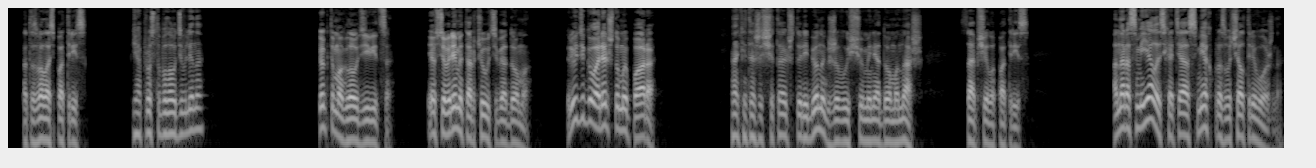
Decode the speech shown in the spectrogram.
— отозвалась Патрис. «Я просто была удивлена». «Как ты могла удивиться? Я все время торчу у тебя дома. Люди говорят, что мы пара». Они даже считают, что ребенок, живущий у меня дома, наш, — сообщила Патрис. Она рассмеялась, хотя смех прозвучал тревожно.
